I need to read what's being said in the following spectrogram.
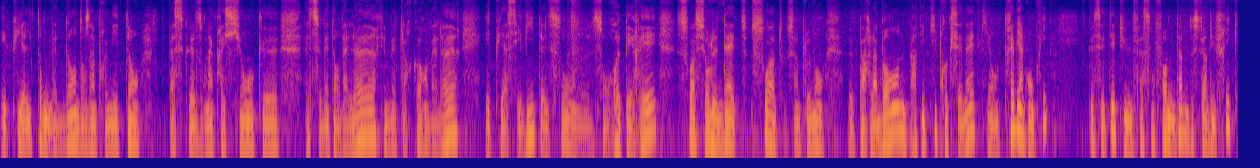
et puis elles tombent là-dedans dans un premier temps parce qu'elles ont l'impression qu'elles se mettent en valeur, qu'elles mettent leur corps en valeur, et puis assez vite, elles sont, euh, sont repérées, soit sur le net, soit tout simplement euh, par la bande, par des petits proxénètes qui ont très bien compris que c'était une façon formidable de se faire du fric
